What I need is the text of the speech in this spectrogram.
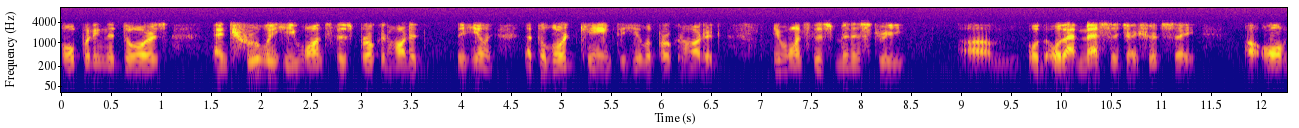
opening the doors, and truly He wants this brokenhearted the healing that the Lord came to heal the brokenhearted. He wants this ministry, um, or, or that message, I should say, uh, all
